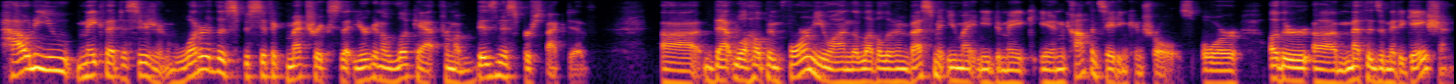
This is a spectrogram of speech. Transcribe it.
how do you make that decision? What are the specific metrics that you're going to look at from a business perspective uh, that will help inform you on the level of investment you might need to make in compensating controls or other uh, methods of mitigation.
